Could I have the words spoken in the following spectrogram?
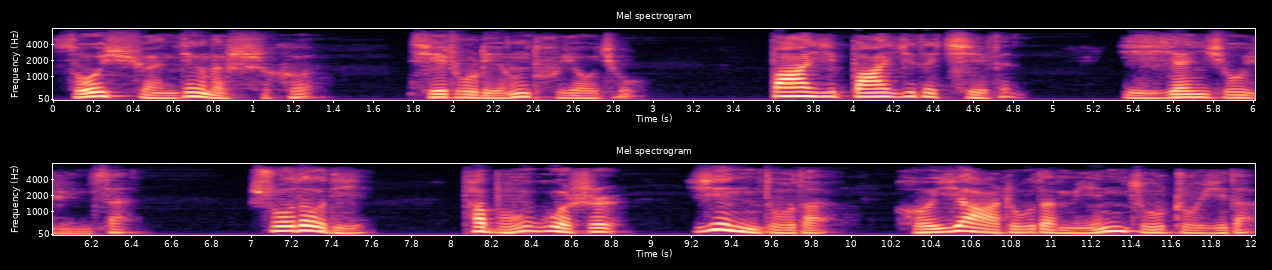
所选定的时刻提出领土要求。八一八一的气氛已烟消云散。说到底，它不过是印度的和亚洲的民族主义的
